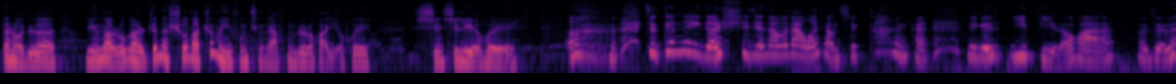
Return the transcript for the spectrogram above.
但是我觉得领导如果是真的收到这么一封请假通知的话，也会心心里也会 就跟那个世界那么大，我想去看看那个一比的话，我觉得，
